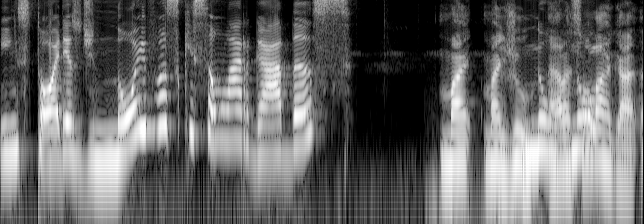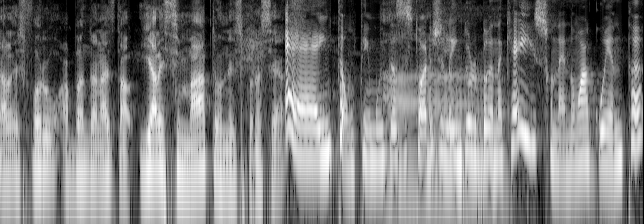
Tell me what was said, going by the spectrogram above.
em histórias de noivas que são largadas mas, mas Ju, no, elas no... são largadas, elas foram abandonadas e tal. E elas se matam nesse processo? É, então, tem muitas ah. histórias de lenda urbana que é isso, né? Não aguenta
